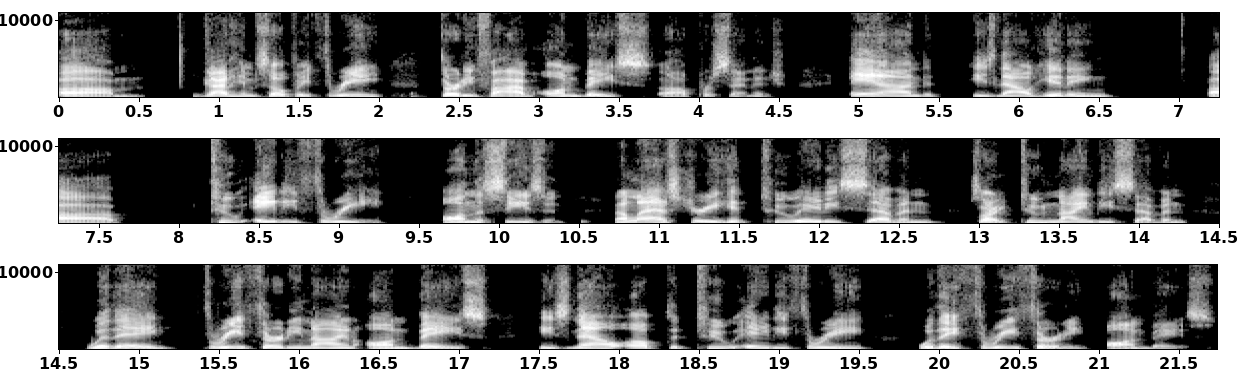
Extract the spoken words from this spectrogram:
um, got himself a 335 on base uh, percentage, and he's now hitting uh, 283 on the season. Now, last year he hit 287, sorry, 297 with a 339 on base. He's now up to 283 with a 330 on base.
